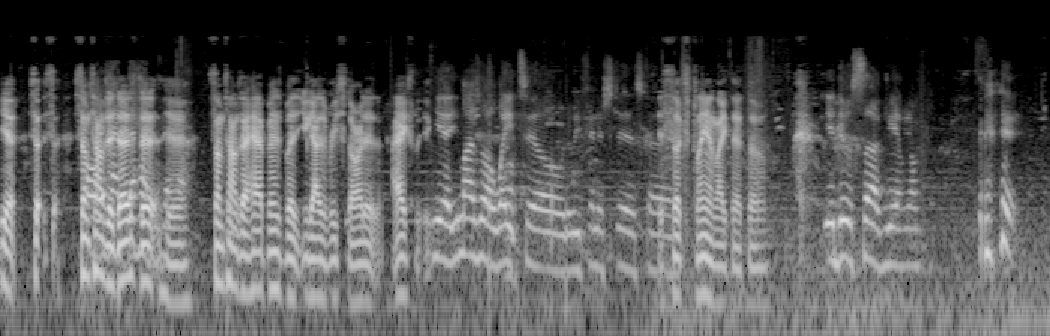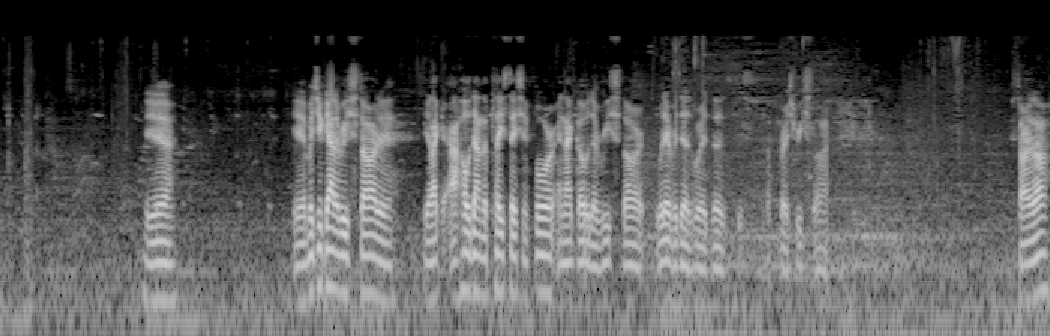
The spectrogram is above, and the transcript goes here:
Yeah. So, so sometimes Oh, it that does that happens, that Yeah. Sometimes that happens, but you gotta restart it. I actually, Yeah, you might as well wait till we finish this, cause it sucks playing like that though. It do suck. Yeah, we don't. Yeah. Yeah, but you gotta restart it. Yeah, like I hold down the PlayStation 4 and I go to restart whatever it does where it does just a fresh restart. Start it off.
